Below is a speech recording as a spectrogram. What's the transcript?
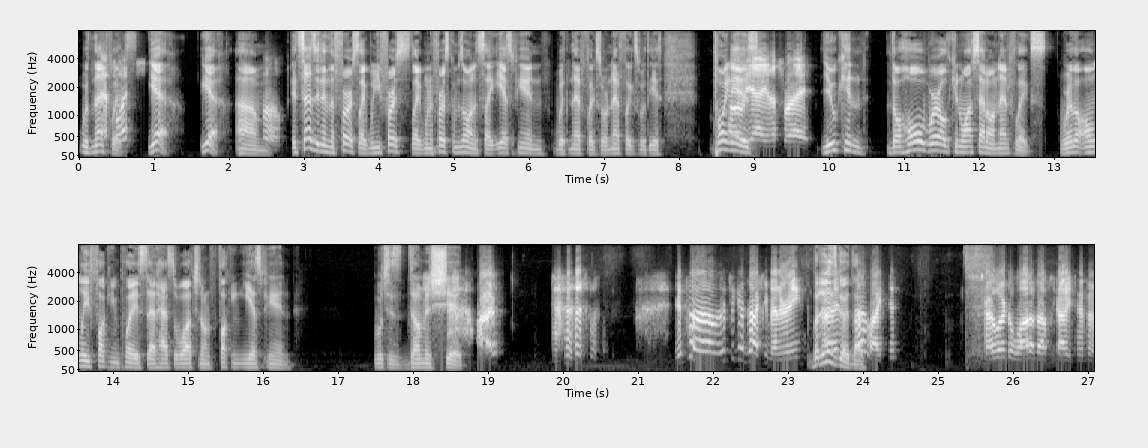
with Netflix. Netflix? Yeah. Yeah. Um Oh. it says it in the first like when you first like when it first comes on it's like ESPN with Netflix or Netflix with ES Point Oh is yeah, that's right. you can the whole world can watch that on Netflix. We're the only fucking place that has to watch it on fucking ESPN, which is dumb as shit. It's a it's a good documentary, But it is I- good, though. I liked it. I learned a lot about Scottie Pippen,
